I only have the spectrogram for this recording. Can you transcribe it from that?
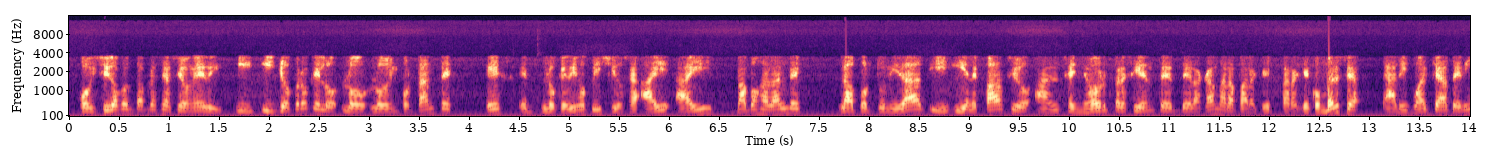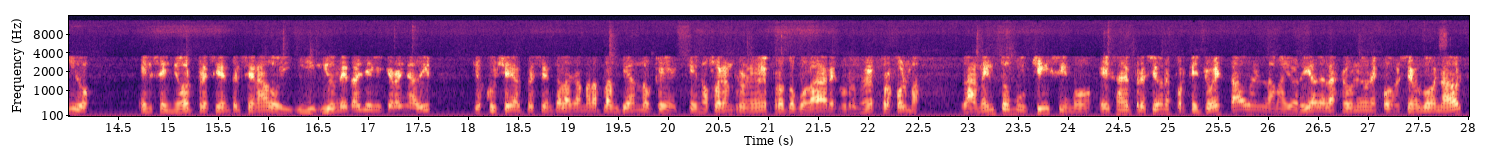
coincido con tu apreciación, Eddie, y, y yo creo que lo, lo, lo importante es eh, lo que dijo Pichi, o sea, ahí, ahí vamos a darle la oportunidad y, el espacio al señor presidente de la Cámara para que para que converse, al igual que ha tenido el señor presidente del Senado. Y, un detalle que quiero añadir, yo escuché al presidente de la Cámara planteando que, que no fueran reuniones protocolares o reuniones pro forma. Lamento muchísimo esas expresiones porque yo he estado en la mayoría de las reuniones con el señor gobernador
